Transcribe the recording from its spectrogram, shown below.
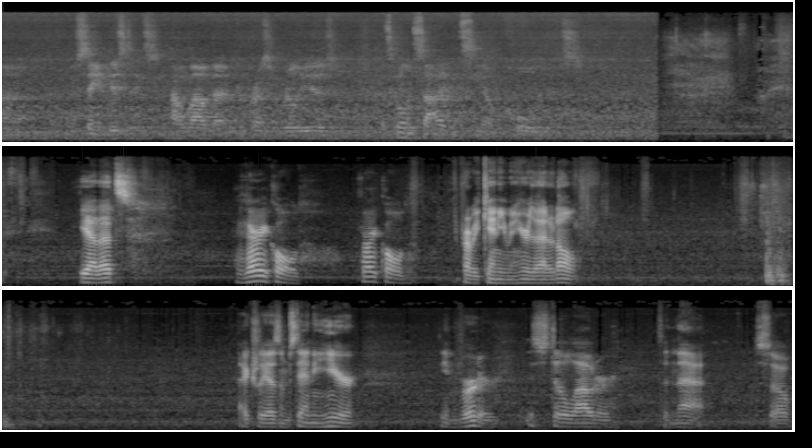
uh, the same distance how loud that compressor really is. Let's go inside and see how cold it is. Yeah, that's very cold. Very cold. You probably can't even hear that at all. Actually, as I'm standing here, the inverter is still louder than that. So,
